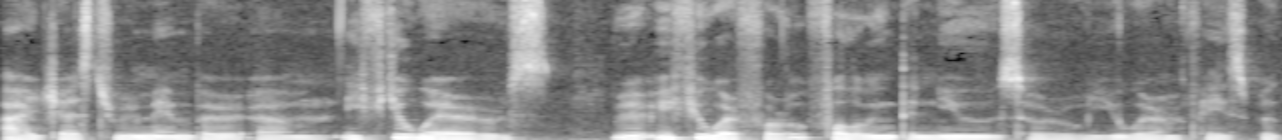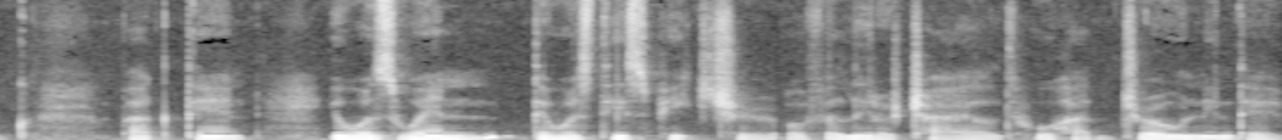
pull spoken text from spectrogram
I just remember um, if you were if you were following the news or you were on Facebook back then, it was when there was this picture of a little child who had drawn in the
